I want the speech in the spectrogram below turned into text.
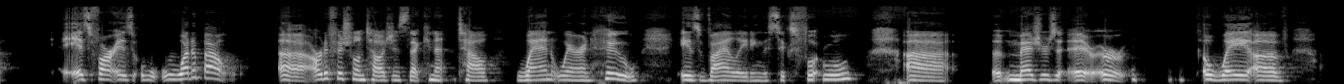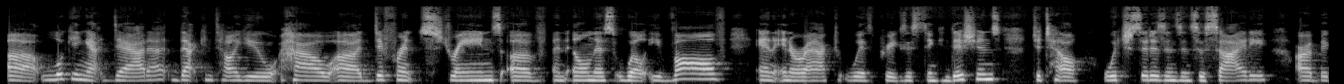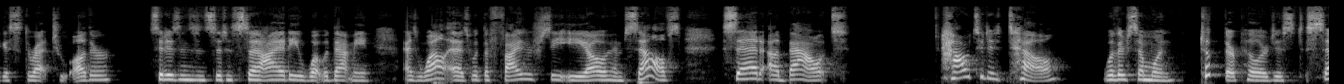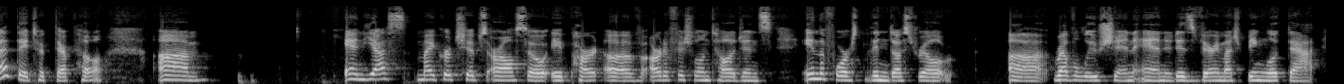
as far as what about uh, artificial intelligence that can tell when, where, and who is violating the six foot rule, uh, measures or a way of uh, looking at data that can tell you how uh, different strains of an illness will evolve and interact with pre-existing conditions to tell which citizens in society are a biggest threat to other citizens in society. What would that mean? As well as what the Pfizer CEO himself said about how to tell whether someone took their pill or just said they took their pill. Um, and yes, microchips are also a part of artificial intelligence in the fourth industrial uh, revolution, and it is very much being looked at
